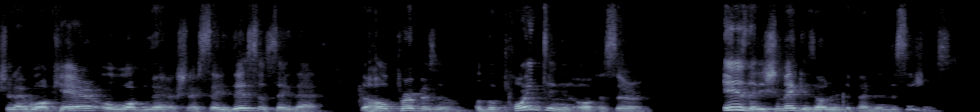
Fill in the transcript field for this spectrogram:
Should I walk here or walk there? Should I say this or say that? The whole purpose of, of appointing an officer is that he should make his own independent decisions.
